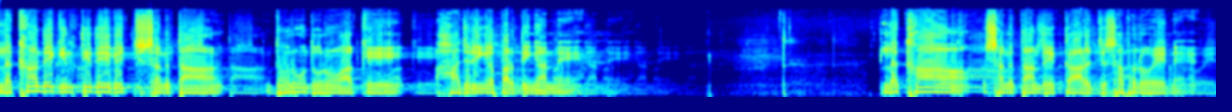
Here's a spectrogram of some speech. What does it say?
ਲੱਖਾਂ ਦੀ ਗਿਣਤੀ ਦੇ ਵਿੱਚ ਸੰਗਤਾਂ ਦੂਰੋਂ ਦੂਰੋਂ ਆ ਕੇ ਹਾਜ਼ਰੀਆਂ ਭਰਦੀਆਂ ਨੇ। ਲੱਖਾਂ ਸੰਗਤਾਂ ਦੇ ਕਾਰਜ ਸਫਲ ਹੋਏ ਨੇ।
